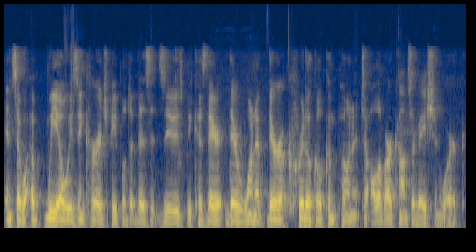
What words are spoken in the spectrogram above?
And so uh, we always encourage people to visit zoos because they're they're one of they're a critical component to all of our conservation work.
